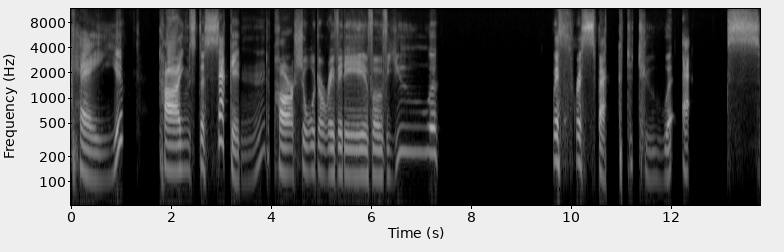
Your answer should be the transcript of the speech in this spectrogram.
k times the second partial derivative of u with respect to x.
